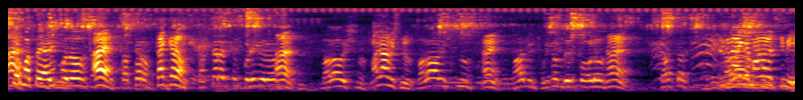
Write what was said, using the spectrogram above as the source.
அக்கிரமத்தை அழிப்பதோ சக்கரம் சக்கரம் சக்கரத்துக்கு குடைகிறோ ஆ, மகாவிஷ்ணு மகாவிஷ்ணு மகாவிஷ்ணு ஆ, மார்பில் குடிகொண்டு இருப்பவளோ மகாலட்சுமி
